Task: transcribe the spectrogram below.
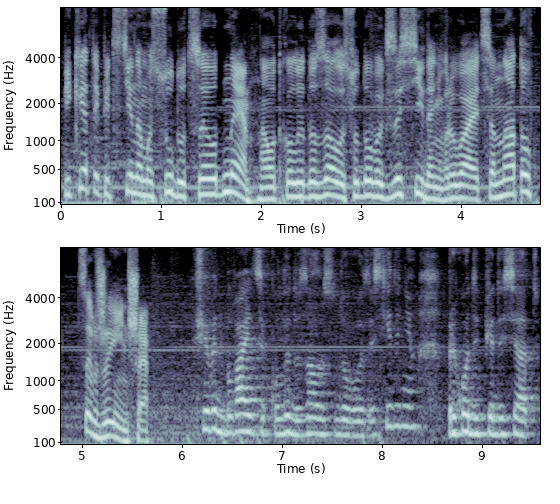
Пікети під стінами суду це одне. А от коли до зали судових засідань вривається натовп, це вже інше. Що відбувається, коли до зали судового засідання приходить 50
